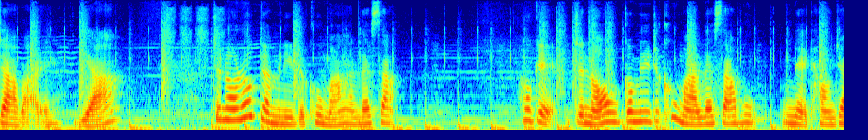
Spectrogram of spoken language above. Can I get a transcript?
ကျပါတယ်ဗျာ။ကျွန်တော်တို့ကမ္ပဏီတစ်ခုမှာလက်စား ဟုတ်ကဲ့ကျွန်တော်ကမ္ပဏီတစ်ခုမှာလက်စားမှုနဲ့ထောင်ကြ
